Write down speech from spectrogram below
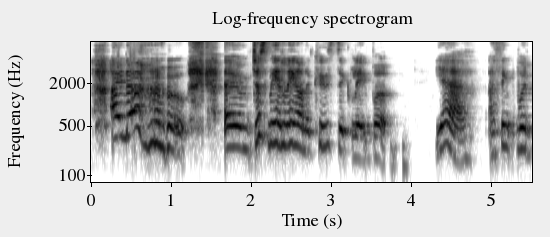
I know. Um, just me and Leon acoustically, but yeah, I think we're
